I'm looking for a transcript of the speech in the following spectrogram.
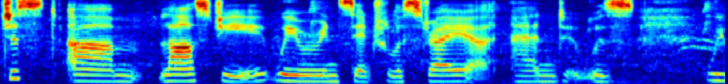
just um, last year we were in Central Australia and it was we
